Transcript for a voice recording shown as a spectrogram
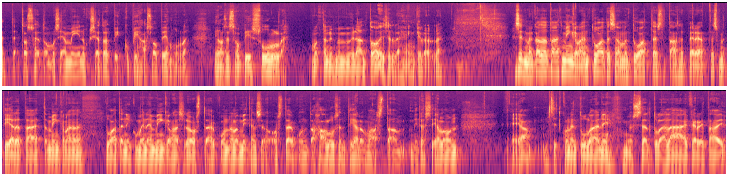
että tuossa ei tuommoisia miinuksia, toi pikkupiha sopii mulle. Joo, se sopii sulle, mutta nyt me myydään toiselle henkilölle. Sitten me katsotaan, että minkälainen tuote se on. Me tuotteesta se periaatteessa me tiedetään, että minkälainen tuote niin menee minkälaiselle ostajakunnalle, miten se ostajakunta haluaa sen tiedon vastaan, mitä siellä on. Ja sitten kun ne tulee, niin jos sieltä tulee lääkäri tai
